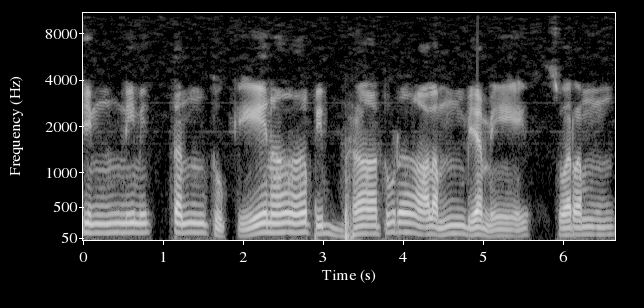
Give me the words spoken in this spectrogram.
किम् निमित्तम् तु केनापि भ्रातुरालम्ब्य मे स्वरम्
